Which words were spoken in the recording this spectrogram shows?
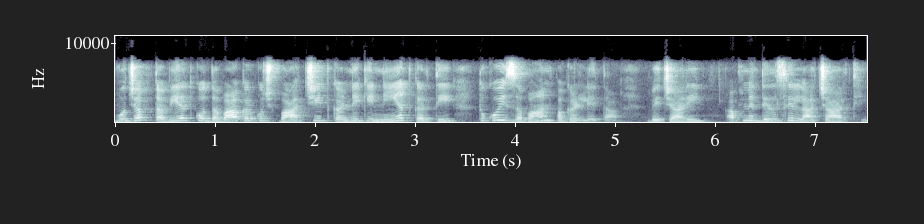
وہ جب طبیعت کو دبا کر کچھ بات چیت کرنے کی نیت کرتی تو کوئی زبان پکڑ لیتا۔ بیچاری اپنے دل سے لاچار تھی۔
